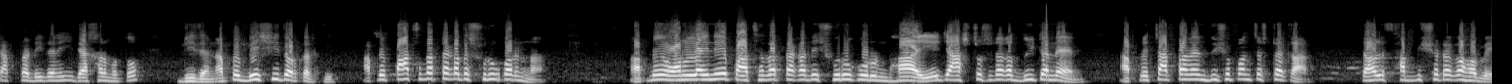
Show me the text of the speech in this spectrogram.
চারটা ডিজাইনই দেখার মতো ডিজাইন। আপনার বেশি দরকার কি? আপনি পাঁচ হাজার টাকা টাকাতে শুরু করেন না। আপনি অনলাইনে পাঁচ হাজার টাকা দিয়ে শুরু করুন ভাই। এই যে আটশোশো টাকা দুইটা নেন, আপনি চারটা নেন দুইশো পঞ্চাশ টাকার তাহলে ছাব্বিশশো টাকা হবে।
